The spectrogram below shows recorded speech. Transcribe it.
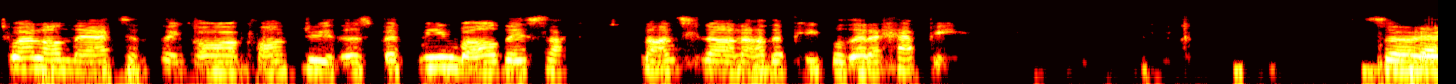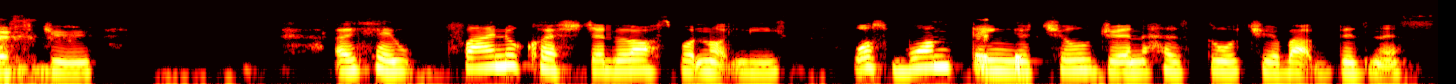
dwell on that, and think, "Oh, I can't do this." But meanwhile, there's like 99 other people that are happy. So that's true. Okay, final question, last but not least. What's one thing your children has taught you about business?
